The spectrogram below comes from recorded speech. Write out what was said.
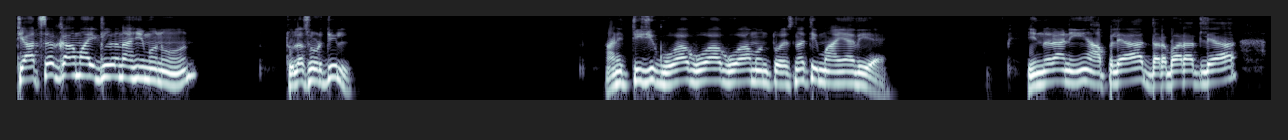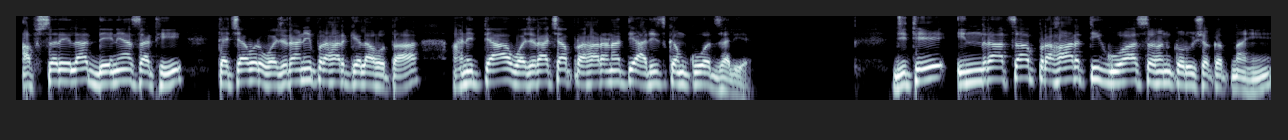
त्याचं काम ऐकलं नाही म्हणून तुला सोडतील. आणि ती जी गुहा गुहा गुहा म्हणतोयस ना ती मायावी आहे. इंद्राने आपल्या दरबारातल्या अप्सरेला देण्यासाठी त्याच्यावर वज्राने प्रहार केला होता आणि त्या वज्राच्या प्रहारानं ती आधीच कमकुवत झाली आहे. जिथे इंद्राचा प्रहार ती गुहा सहन करू शकत नाही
